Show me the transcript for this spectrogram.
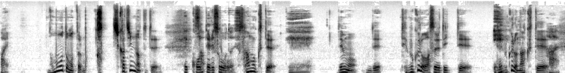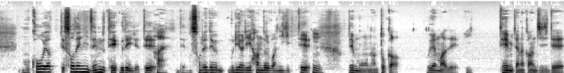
はい。飲もうと思ったらもうカッチカチになってて。え、凍ってるってことですか？寒くて。えでも、で、手袋忘れていって、手え袋なくて、はい。もうこうやって袖に全部手、腕入れて、はい。で、それで無理やりハンドルバー握って、うん。でもなんとか上まで行って、みたいな感じで、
